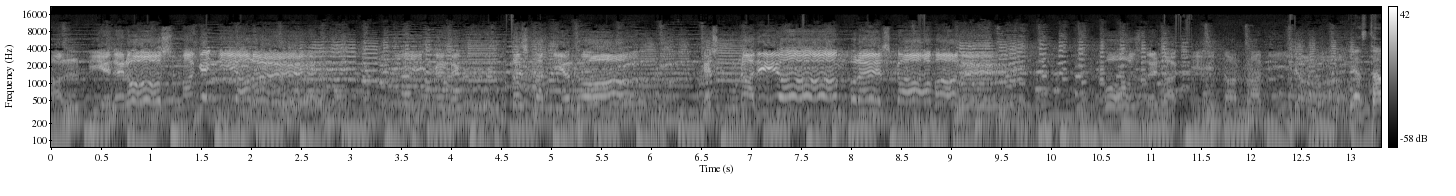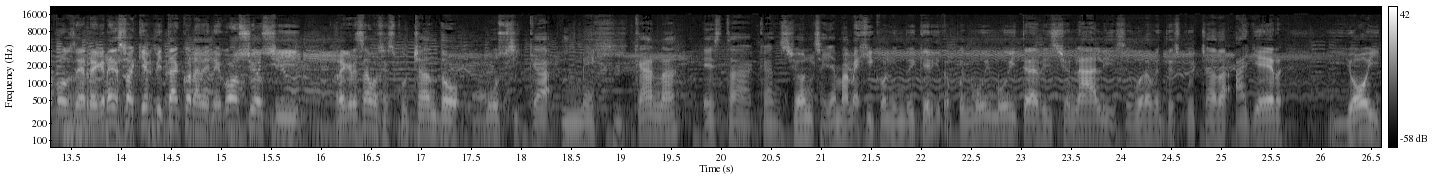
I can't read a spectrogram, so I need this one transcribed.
al pie de los y que me cunda esta tierra, que es cuna de hombres voz de la guitarra. Ya estamos de regreso aquí en Bitácora de Negocios y Regresamos escuchando música mexicana. Esta canción se llama México lindo y querido, pues muy muy tradicional y seguramente escuchada ayer y hoy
